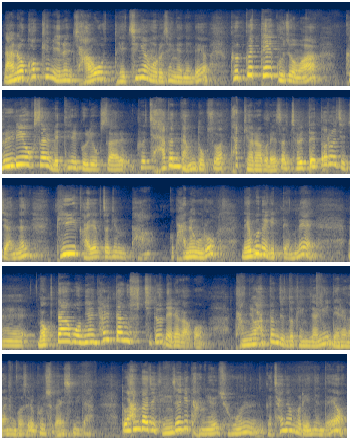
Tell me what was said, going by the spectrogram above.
나노커큐민은 좌우 대칭형으로 생겼는데요. 그 끝의 구조와 글리옥살, 메틸 글리옥살 그 작은 당독소와 딱 결합을 해서 절대 떨어지지 않는 비가역적인 바, 그 반응으로 내보내기 때문에 에, 먹다 보면 혈당 수치도 내려가고 당뇨 합병증도 굉장히 내려가는 것을 볼 수가 있습니다. 또 한 가지 굉장히 당뇨에 좋은 그 천연물이 있는데요.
